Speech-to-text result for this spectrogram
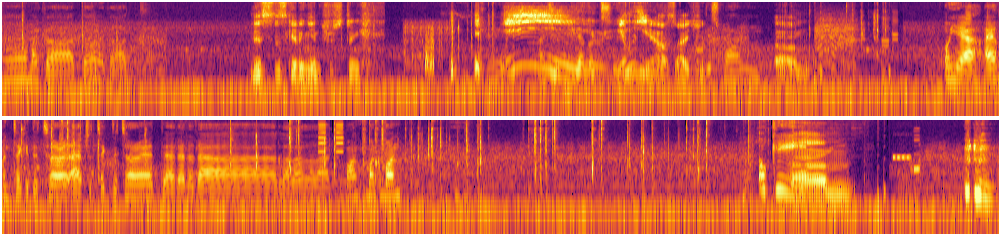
Oh my god, oh my god. This is getting interesting. Okay, I should be able to Yeah, so I this one. Um, Oh yeah, I haven't taken the turret. I have to take the turret. Da da da da. La la la la. Come on, come on, come on. Okay. um,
